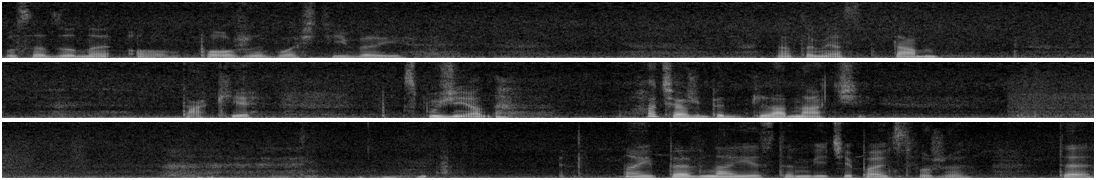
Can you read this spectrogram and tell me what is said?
posadzone o porze właściwej, natomiast tam takie spóźnione, chociażby dla naci. No i pewna jestem, wiecie Państwo, że te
